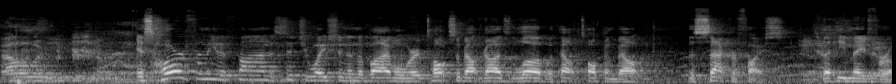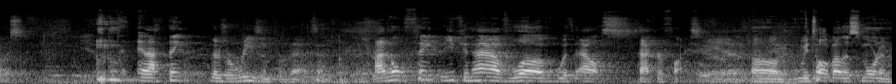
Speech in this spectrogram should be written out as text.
Hallelujah. It's hard for me to find a situation in the Bible where it talks about God's love without talking about the sacrifice that He made for us. and I think there's a reason for that. I don't think you can have love without sacrifice. Um, we talked about this morning.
